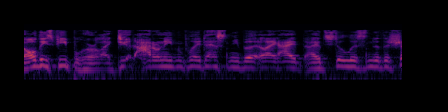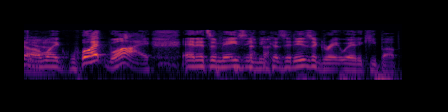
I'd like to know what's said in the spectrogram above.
All these people who are like, dude, I don't even play Destiny, but like, I, I still listen to the show. I'm like, what? Why? And it's amazing because it is a great way to keep up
